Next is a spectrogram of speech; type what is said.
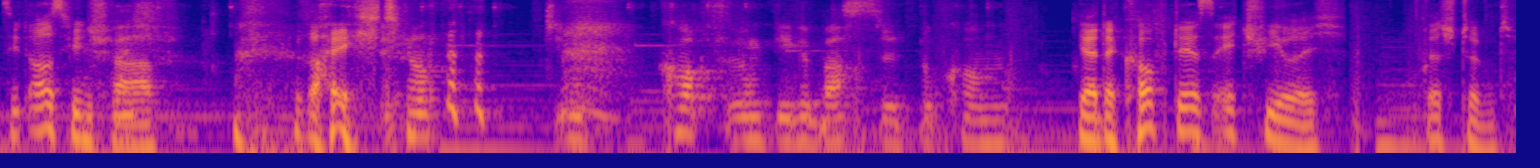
Sieht aus wie ein Schaf. Ich Reicht. noch den Kopf irgendwie gebastelt bekommen. Ja, der Kopf, der ist echt schwierig. Das stimmt.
